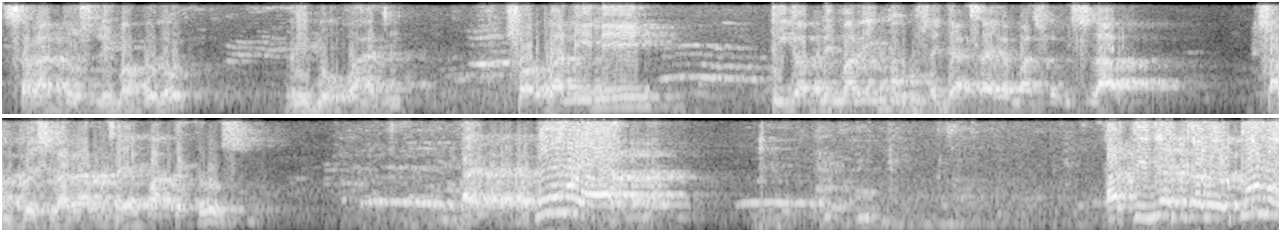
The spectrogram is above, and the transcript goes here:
150 ribu Pak Haji sorban ini 35 ribu sejak saya masuk Islam sampai sekarang saya pakai terus eh? murah artinya kalau dulu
